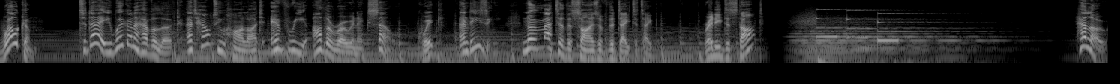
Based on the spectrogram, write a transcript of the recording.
Welcome! Today we're going to have a look at how to highlight every other row in Excel, quick and easy, no matter the size of the data table. Ready to start? Hello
